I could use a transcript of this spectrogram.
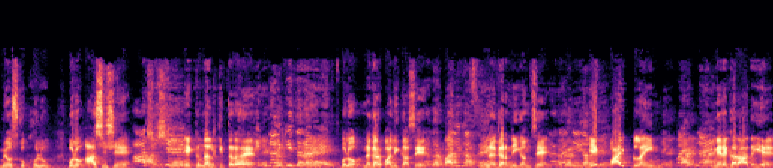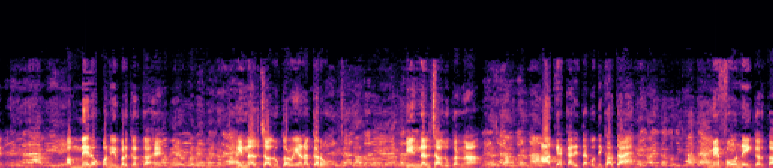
मैं उसको खोलूं। बोलो आशीषें एक नल की तरह है। नल की तरह है। बोलो नगर पालिका से नगर निगम से। एक पाइपलाइन मेरे घर आ गई है। अब मेरे ऊपर निर्भर करता है। ये नल चालू करो या ना करो? या नल चालू करना आज्ञाकारिता को दिखाता है। मैं फ़ोन नहीं करता।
